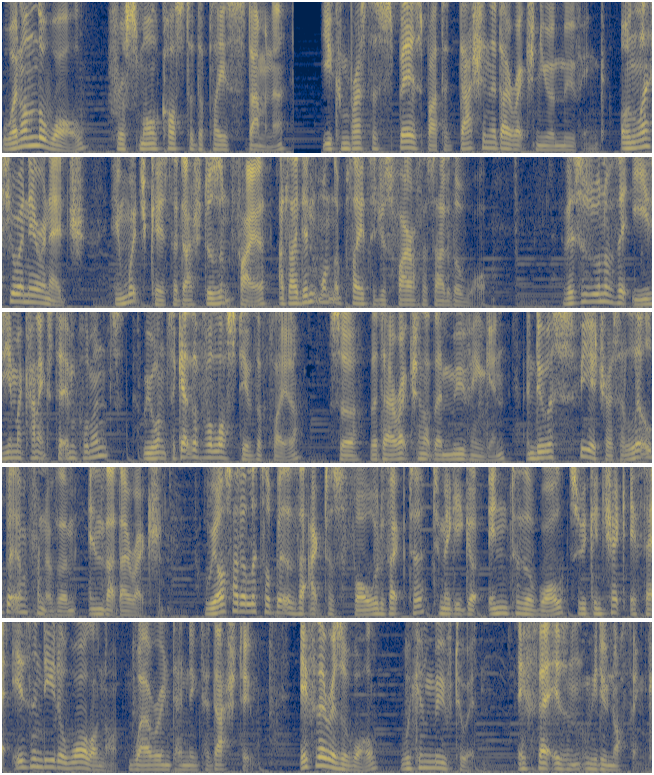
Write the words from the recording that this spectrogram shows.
When on the wall, for a small cost to the player's stamina, you can press the spacebar to dash in the direction you are moving, unless you are near an edge, in which case the dash doesn't fire, as I didn't want the player to just fire off the side of the wall. This is one of the easier mechanics to implement. We want to get the velocity of the player, so the direction that they're moving in, and do a sphere trace a little bit in front of them in that direction. We also had a little bit of the actor's forward vector to make it go into the wall so we can check if there is indeed a wall or not where we're intending to dash to. If there is a wall, we can move to it. If there isn't, we do nothing.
